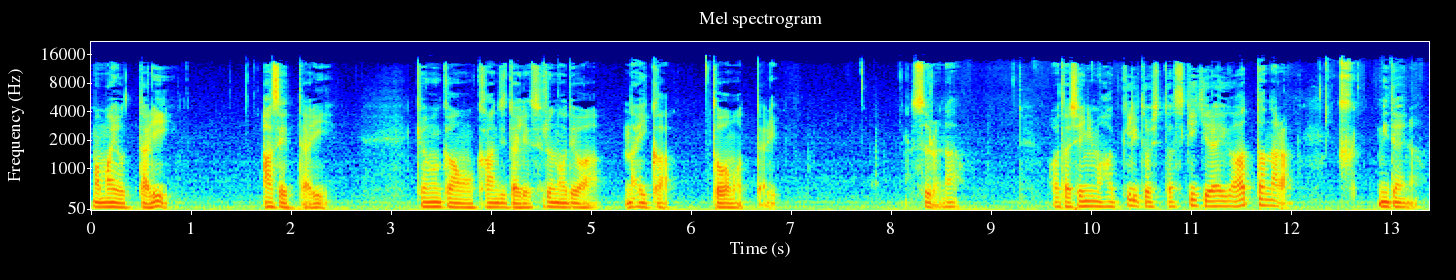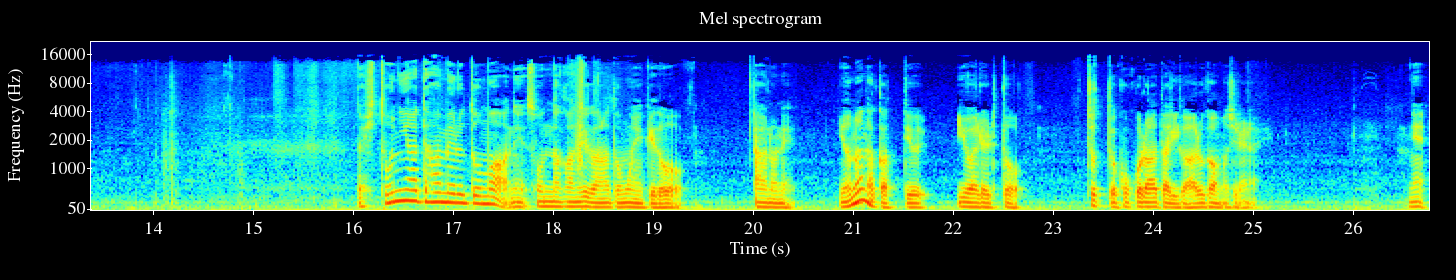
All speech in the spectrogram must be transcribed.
まあ、迷ったり焦ったり虚無感を感じたりするのではないかと思ったりするな。私にもはっきりとした好き嫌いがあったならみたいな。人に当てはめるとまあねそんな感じかなと思うんやけどあのね世の中って言われるとちょっと心当たりがあるかもしれない。ね。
